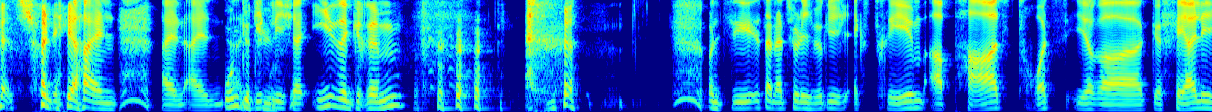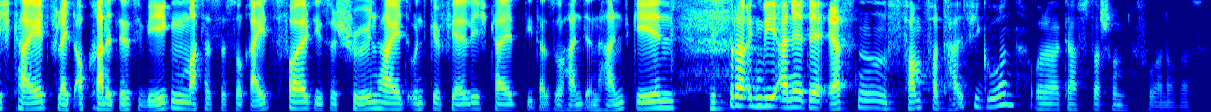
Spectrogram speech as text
Es ist schon eher ein, ein, ein angeblicher Isegrim. Und sie ist dann natürlich wirklich extrem apart, trotz ihrer Gefährlichkeit. Vielleicht auch gerade deswegen macht das das so reizvoll, diese Schönheit und Gefährlichkeit, die da so Hand in Hand gehen. Siehst du da irgendwie eine der ersten Femme Fatale-Figuren? Oder gab es da schon vorher noch was?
